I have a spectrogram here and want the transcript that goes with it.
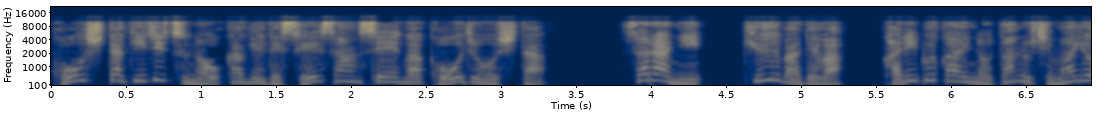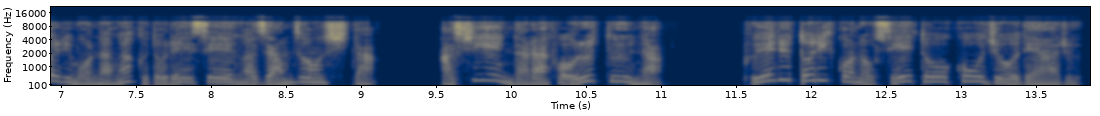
こうした技術のおかげで生産性が向上した。さらに、キューバではカリブ海の他の島よりも長く奴隷制が残存した。アシエンダラ・フォルトゥーナ。プエルトリコの製糖工場である。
